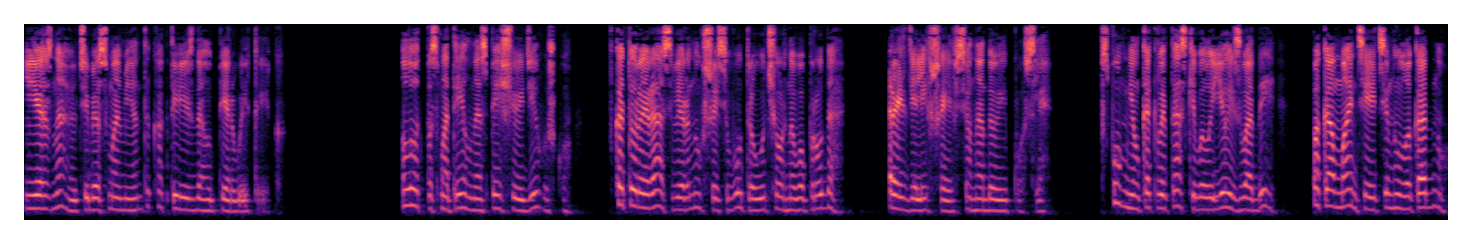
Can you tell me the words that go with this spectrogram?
Я знаю тебя с момента, как ты издал первый крик. Лот посмотрел на спящую девушку, в который раз вернувшись в утро у черного пруда, разделившее все на до и после. Вспомнил, как вытаскивал ее из воды, пока мантия тянула ко дну.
